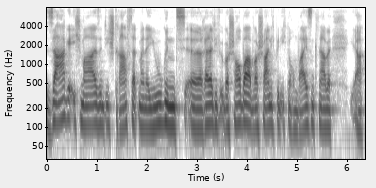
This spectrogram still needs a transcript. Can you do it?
sage ich mal, sind die Straftaten meiner Jugend äh, relativ überschaubar. Wahrscheinlich bin ich noch ein Waisenknabe. Ja,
